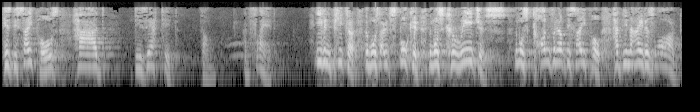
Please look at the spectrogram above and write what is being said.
his disciples had deserted them and fled. Even Peter, the most outspoken, the most courageous, the most confident of disciple, had denied his Lord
